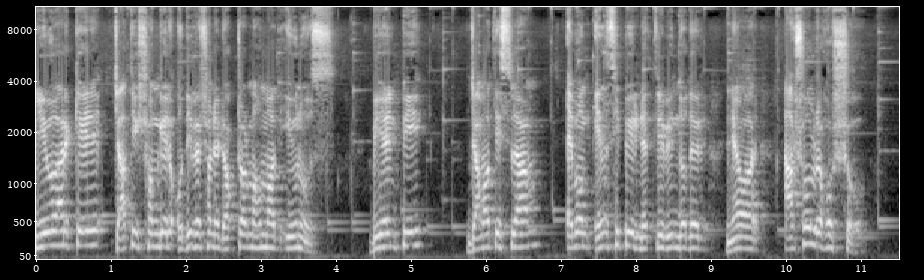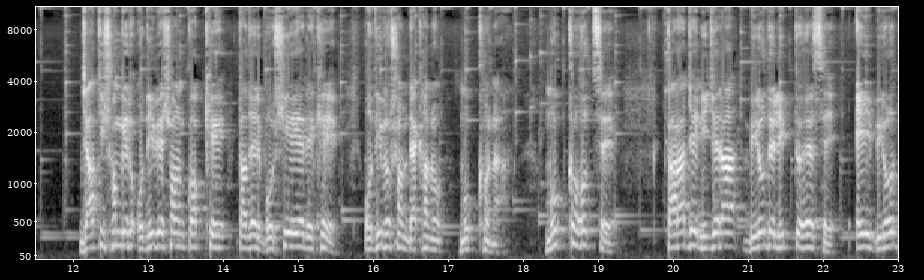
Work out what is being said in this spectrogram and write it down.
নিউ ইয়র্কে জাতিসংঘের অধিবেশনে ডক্টর মোহাম্মদ ইউনুস, বিএনপি, জামাত ইসলাম এবং এনসিপির নেতৃবৃন্দদের নেওয়ার আসল রহস্য জাতিসংঘের অধিবেশন কক্ষে তাদের বসিয়ে রেখে অধিবেশন দেখানো মুখ্য না। মুখ্য হচ্ছে, তারা যে নিজেরা বিরোধে লিপ্ত হয়েছে, এই বিরোধ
